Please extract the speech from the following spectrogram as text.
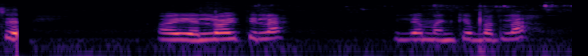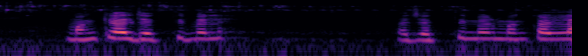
ಸರಿ ಆ, ಎಲ್ಲೋ ಐತಿಲ್ಲ ಇಲ್ಲೇ ಮಂಕೆ ಬರಲಾ? ಮಂಕೆ ಅಲ್ಲಿ ಜಗ್ತಿ ಮೇಲೆ? ಆ ಜಗ್ತಿ ಮೇಲೆ ಮಂಕಳ್ಳ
